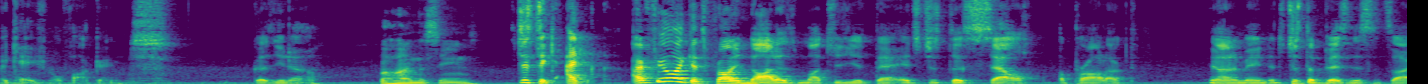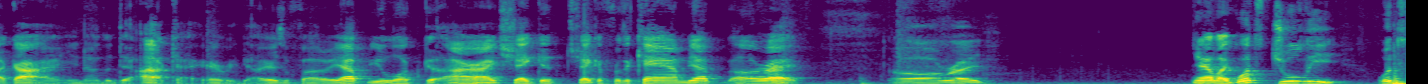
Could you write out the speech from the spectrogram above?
occasional fucking because you know Behind the scenes. just to, I I feel like it's probably not as much as you think. It's just to sell a product. You know what I mean? It's just a business. It's like, all right, you know the day. Okay, here we go. Here's a photo. Yep, you look good. All right, shake it, shake it for the cam. Yep, all right. All right. Yeah, like what's Julie? What's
